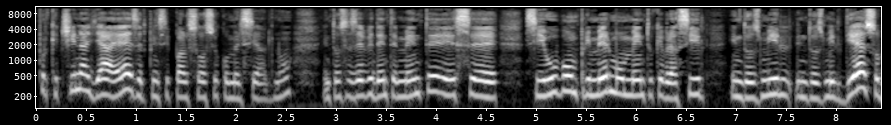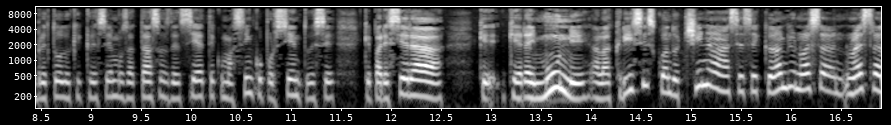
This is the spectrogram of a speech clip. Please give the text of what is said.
porque China ya es el principal socio comercial, ¿no? Entonces, evidentemente, ese, si hubo un primer momento que Brasil, en, 2000, en 2010, sobre todo, que crecemos a tasas de 7,5%, ese que pareciera que, que era inmune a la crisis, cuando China hace ese cambio, nuestra, nuestra,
